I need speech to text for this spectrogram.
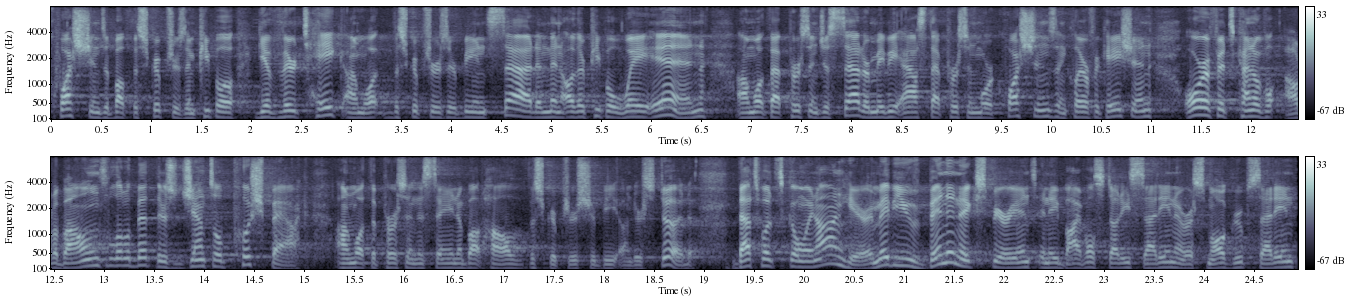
questions about the scriptures, and people give their take on what the scriptures are being said, and then other people weigh in on what that person just said, or maybe ask that person more questions and clarification. Or if it's kind of out of bounds a little bit, there's gentle pushback on what the person is saying about how the scriptures should be understood. That's what's going on here. And maybe you've been in an experience in a Bible study setting or a small group setting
